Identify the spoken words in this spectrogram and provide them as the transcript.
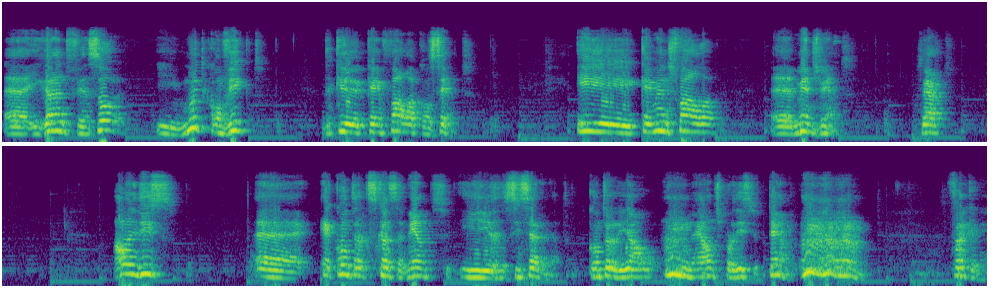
uh, e grande defensor e muito convicto de que quem fala consente. E quem menos fala, uh, menos mente. Certo? Além disso, uh, é contra que se cansa mente e, sinceramente, contrariá-lo é um desperdício de tempo. Francamente.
